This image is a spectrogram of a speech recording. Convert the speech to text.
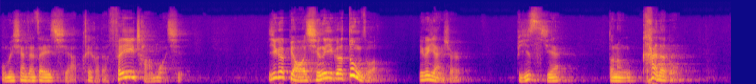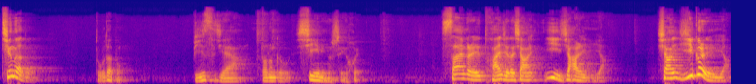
我们现在在一起啊，配合的非常默契，一个表情、一个动作、一个眼神彼此间都能看得懂、听得懂、读得懂，彼此间啊。都能够心领神会，三个人团结的像一家人一样，像一个人一样，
